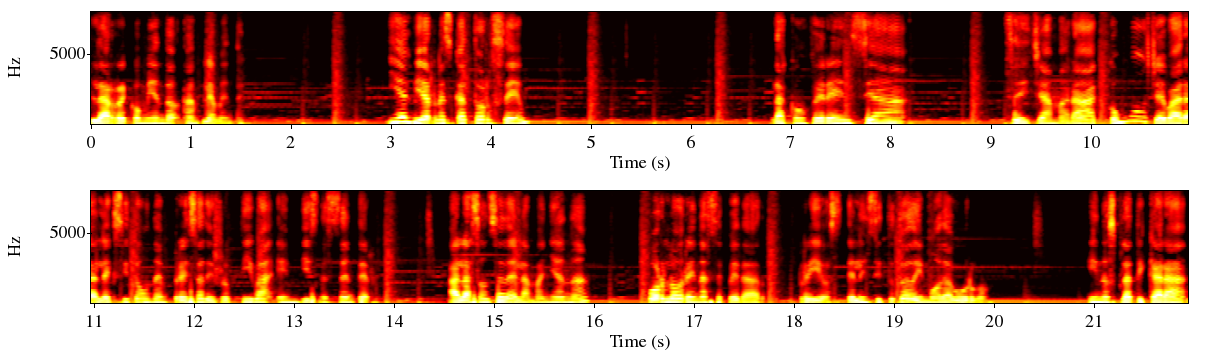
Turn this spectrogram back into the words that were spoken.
La recomiendo ampliamente. Y el viernes 14, la conferencia se llamará ¿Cómo llevar al éxito una empresa disruptiva en Business Center? A las 11 de la mañana por Lorena Cepeda Ríos del Instituto de Moda Burgo y nos platicará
